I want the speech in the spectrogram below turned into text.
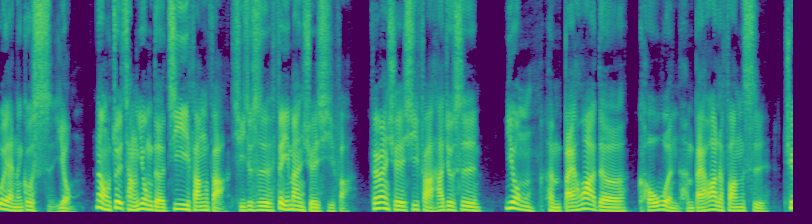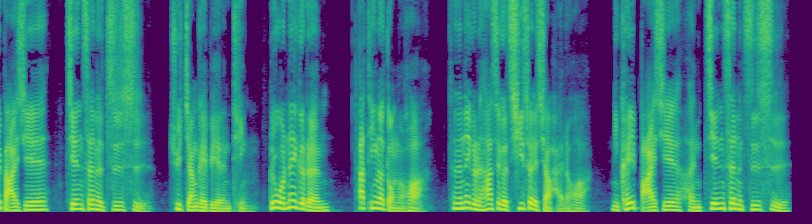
未来能够使用。那我最常用的记忆方法，其实就是费曼学习法。费曼学习法，它就是用很白话的口吻、很白话的方式，去把一些艰深的知识去讲给别人听。如果那个人他听得懂的话，甚至那个人他是个七岁的小孩的话。你可以把一些很艰深的知识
